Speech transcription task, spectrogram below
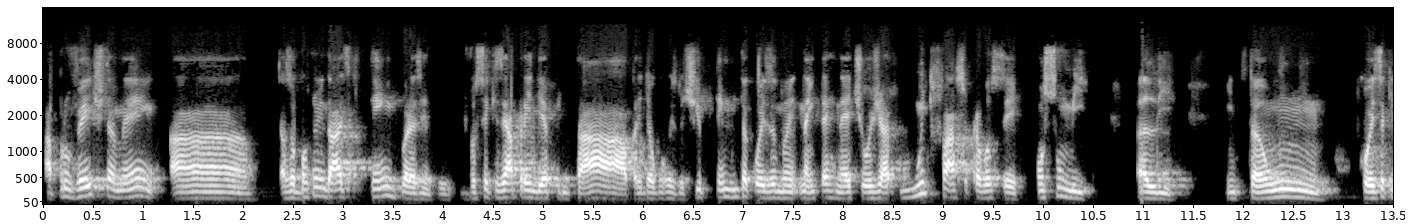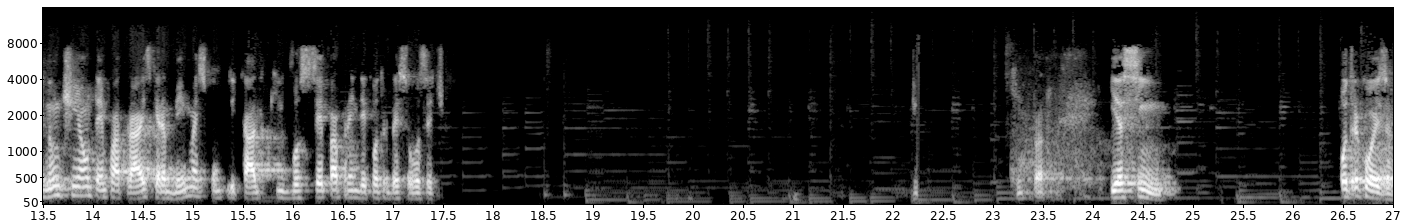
Aproveite também a, as oportunidades que tem, por exemplo, se você quiser aprender a pintar, aprender alguma coisa do tipo, tem muita coisa no, na internet hoje, é muito fácil para você consumir ali. Então, coisa que não tinha um tempo atrás, que era bem mais complicado que você, para aprender com outra pessoa, você tinha. E assim, Outra coisa,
